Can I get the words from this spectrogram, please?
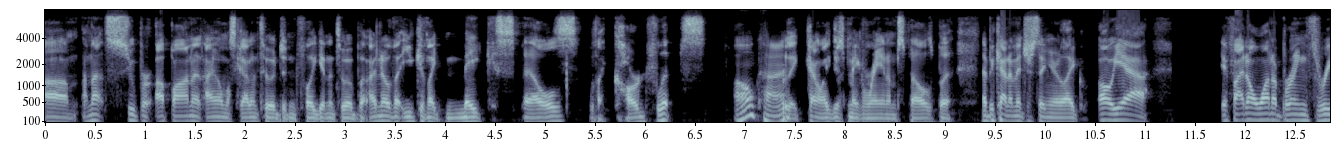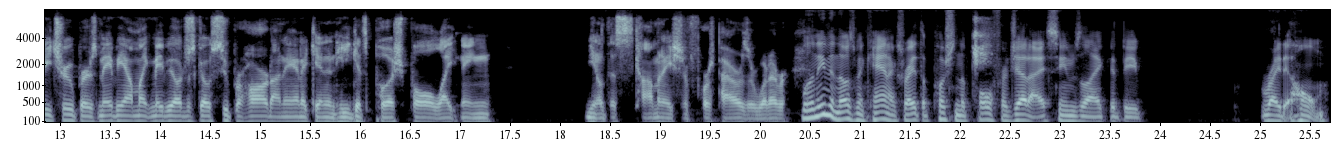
um, I'm not super up on it. I almost got into it, didn't fully get into it, but I know that you can like make spells with like card flips, Okay. they kind of like just make random spells. But that'd be kind of interesting. You're like, oh yeah. If I don't want to bring three troopers, maybe I'm like, maybe I'll just go super hard on Anakin and he gets push, pull, lightning, you know, this combination of force powers or whatever. Well, and even those mechanics, right? The push and the pull for Jedi seems like it'd be right at home.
